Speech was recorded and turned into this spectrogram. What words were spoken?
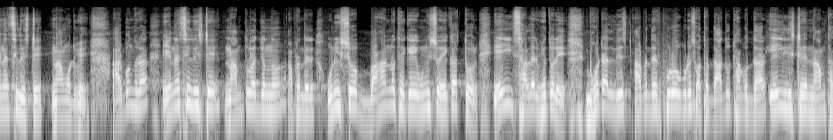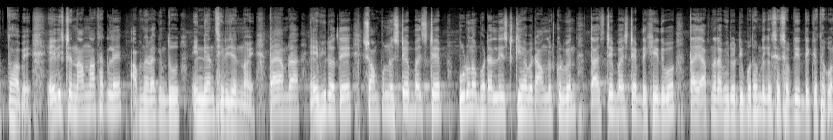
এনআরসি লিস্টে নাম উঠবে। আর বন্ধুরা এনআরসি লিস্টে নাম তোলার জন্য আপনাদের উনিশশো বাহান্ন থেকে উনিশশো একাত্তর এই সালের ভেতরে ভোটার লিস্ট আপনাদের পূর্বপুরুষ অর্থাৎ দাদু ঠাকুরদার এই লিস্টে নাম থাকতে হবে। এই লিস্টে নাম না থাকলে আপনারা কিন্তু ইন্ডিয়ান সিটিজেন নয়। তাই আমরা এই ভিডিওতে সম্পূর্ণ স্টেপ বাই স্টেপ পুরনো ভোটার লিস্ট কীভাবে ডাউনলোড করবেন, তা স্টেপ বাই স্টেপ দেখিয়ে দেবো। তাই আপনারা ভিডিওটি প্রথম থেকে শেষ অবধি দেখতে থাকুন।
